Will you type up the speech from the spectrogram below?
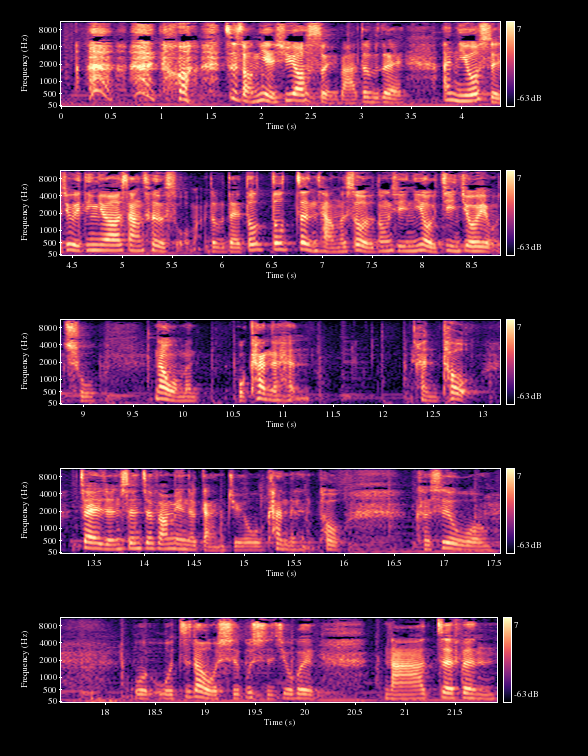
至少你也需要水吧，对不对？啊，你有水就一定又要上厕所嘛，对不对？都都正常的，所有的东西你有进就会有出。那我们我看得很很透。在人生这方面的感觉，我看得很透。可是我，我我知道，我时不时就会拿这份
